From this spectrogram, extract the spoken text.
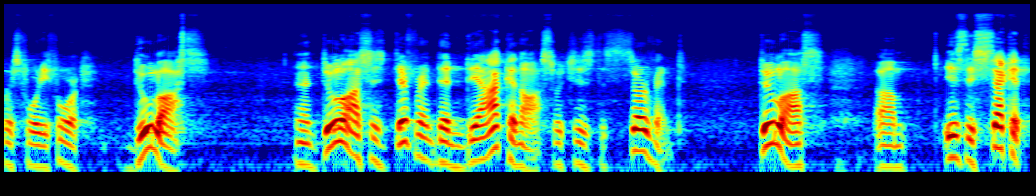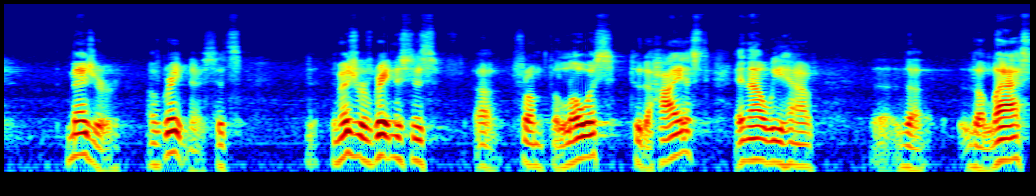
verse 44. Doulos. And doulos is different than diakonos, which is the servant. Doulos um, is the second measure of greatness. It's the measure of greatness is uh, from the lowest to the highest, and now we have uh, the the last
